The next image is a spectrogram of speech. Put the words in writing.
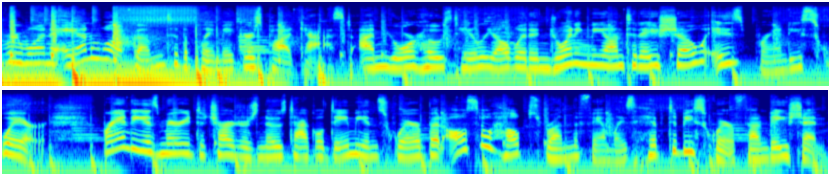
everyone, and welcome to the Playmakers Podcast. I'm your host, Haley Elwood, and joining me on today's show is Brandy Square. Brandy is married to Chargers nose tackle Damion Square, but also helps run the family's Hip to Be Square Foundation.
